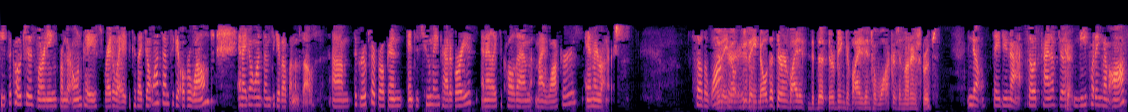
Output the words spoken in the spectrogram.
keep the coaches learning from their own pace right away because I don't want them to get overwhelmed and I don't want them to give up on themselves. Um, the groups are broken into two main categories and I like to call them my walkers and my runners. So the walkers. Do they know? Do they know that they're invited? That they're being divided into walkers and runners groups? No, they do not. So it's kind of just Okay. me putting them off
